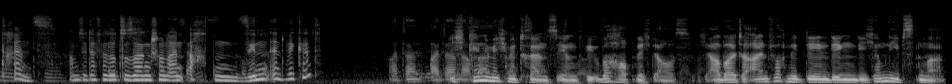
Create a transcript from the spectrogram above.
Trends. Haben Sie dafür sozusagen schon einen achten Sinn entwickelt? Ich kenne mich mit Trends irgendwie überhaupt nicht aus. Ich arbeite einfach mit den Dingen, die ich am liebsten mag.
